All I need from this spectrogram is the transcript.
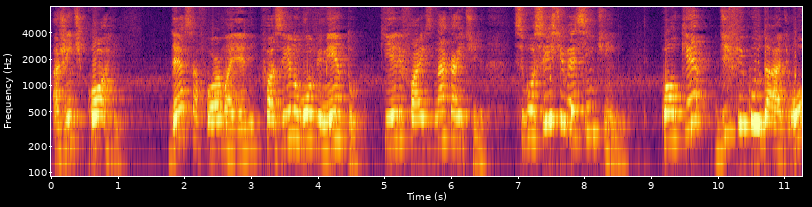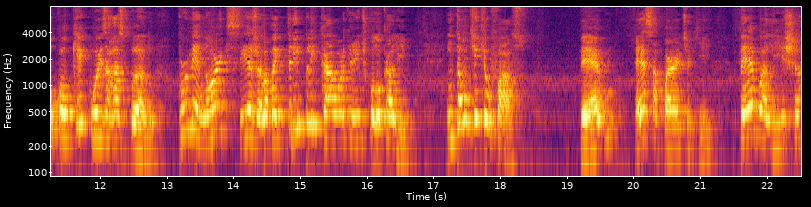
a gente corre dessa forma ele, fazendo o movimento que ele faz na carretilha. Se você estiver sentindo qualquer dificuldade ou qualquer coisa raspando, por menor que seja, ela vai triplicar a hora que a gente colocar ali. Então o que, que eu faço? Pego essa parte aqui, pego a lixa,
